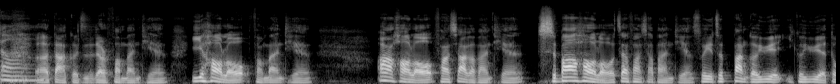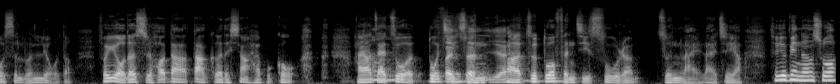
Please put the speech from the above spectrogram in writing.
啊，呃，大哥就在这儿放半天，一号楼放半天，二号楼放下个半天，十八号楼再放下半天，所以这半个月一个月都是轮流的，所以有的时候大大哥的像还不够，还要再做多几尊啊，就多焚几束让尊来来这样，所以就变成说，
